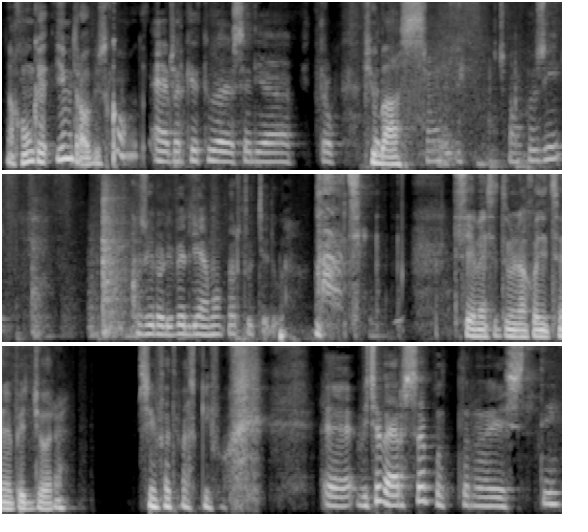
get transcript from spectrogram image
No, comunque io mi trovo più scomodo. Eh, perché tu hai la sedia più troppo... Più bassa. Facciamo così. Facciamo così. Così lo livelliamo per tutti e due. Ti sei messo tu in una condizione peggiore. Sì, infatti fa schifo. Eh, viceversa, potresti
